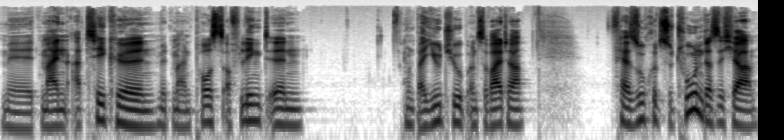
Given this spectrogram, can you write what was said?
mit meinen Artikeln, mit meinen Posts auf LinkedIn und bei YouTube und so weiter versuche zu tun, dass ich ja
